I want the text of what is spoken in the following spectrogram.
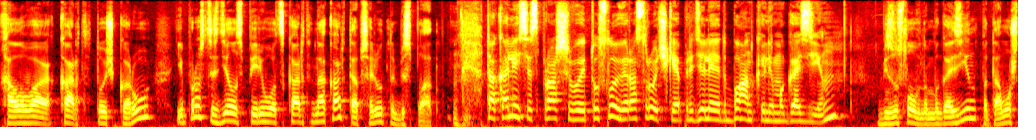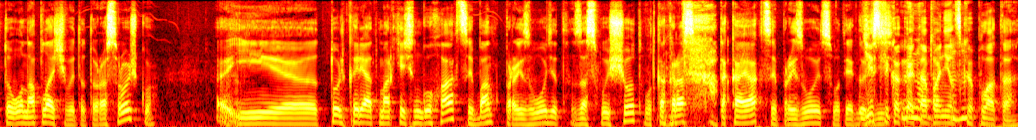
halvacard.ru и просто сделать перевод с карты на карту абсолютно бесплатно. Так, Олеся спрашивает, условия рассрочки определяет банк или магазин? Безусловно, магазин, потому что он оплачивает эту рассрочку. И только ряд маркетинговых акций банк производит за свой счет. Вот как раз такая акция производится. Вот я говорю, Есть ли какая-то абонентская плата?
